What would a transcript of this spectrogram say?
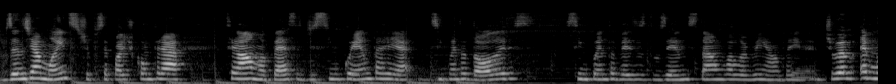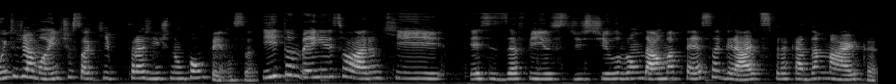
200 diamantes. Tipo, você pode comprar, sei lá, uma peça de 50, rea... 50 dólares. 50 vezes 200 dá um valor bem alto aí, né? Tipo, é, é muito diamante, só que pra gente não compensa. E também eles falaram que esses desafios de estilo vão dar uma peça grátis para cada marca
